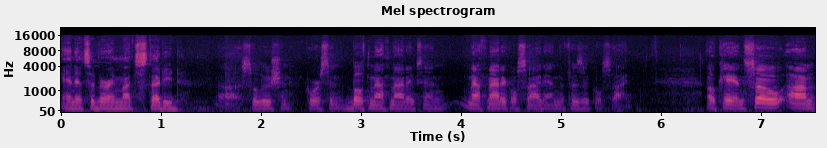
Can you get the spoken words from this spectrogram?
and it's a very much studied uh, solution, of course, in both mathematics and mathematical side and the physical side. Okay, and so, um,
